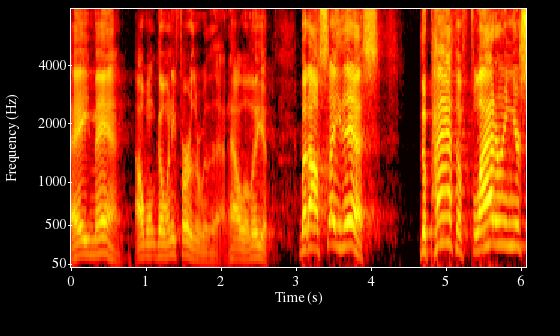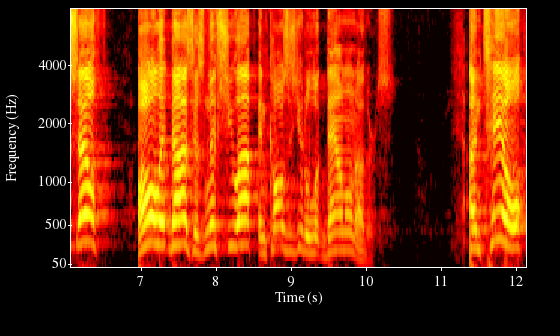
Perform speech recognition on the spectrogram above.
Amen. I won't go any further with that. Hallelujah. But I'll say this the path of flattering yourself, all it does is lifts you up and causes you to look down on others. Until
